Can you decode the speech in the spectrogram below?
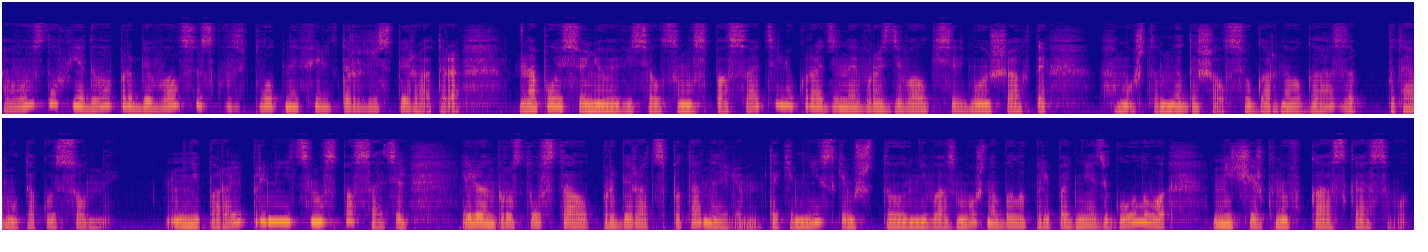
Воздух едва пробивался сквозь плотный фильтр респиратора. На поясе у него висел самоспасатель, украденный в раздевалке седьмой шахты. Может, он надышался угарного газа, потому такой сонный. Не пора ли применить самоспасатель? Или он просто устал пробираться по тоннелям, таким низким, что невозможно было приподнять голову, не чиркнув каской о свод?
